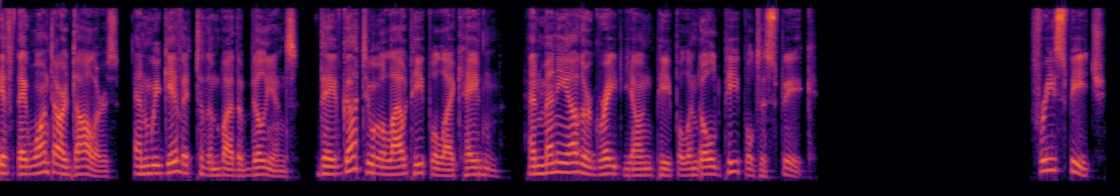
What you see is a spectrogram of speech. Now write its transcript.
If they want our dollars, and we give it to them by the billions, they've got to allow people like Hayden and many other great young people and old people to speak. Free speech.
